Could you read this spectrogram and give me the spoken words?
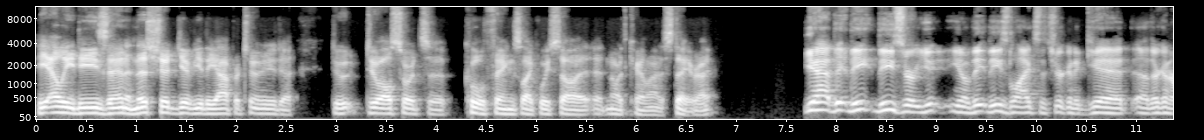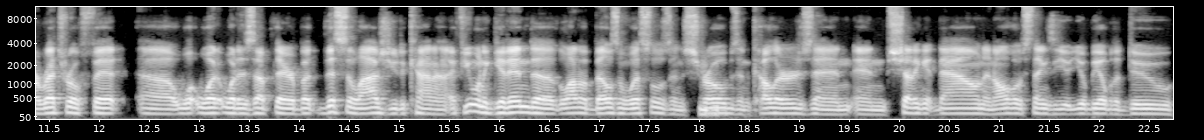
the LEDs in, and this should give you the opportunity to do do all sorts of cool things like we saw at, at North Carolina State, right? Yeah, the, the, these are you you know the, these lights that you're going to get. Uh, they're going to retrofit uh, what what what is up there, but this allows you to kind of if you want to get into a lot of the bells and whistles and mm-hmm. strobes mm-hmm. and colors and and shutting it down and all those things you you'll be able to do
